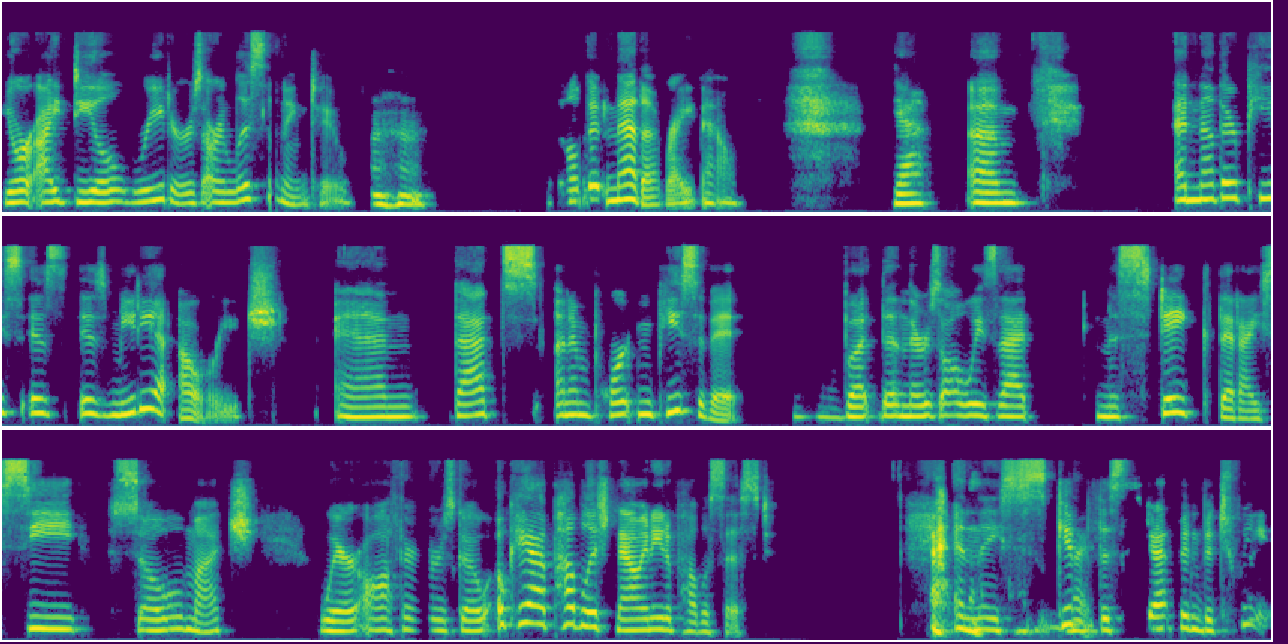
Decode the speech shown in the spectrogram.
your ideal readers, are listening to. Mm-hmm. A little bit meta right now. Yeah. Um, another piece is is media outreach, and that's an important piece of it. But then there's always that mistake that I see so much where authors go, okay, I published, now I need a publicist. And they skip right. the step in between.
